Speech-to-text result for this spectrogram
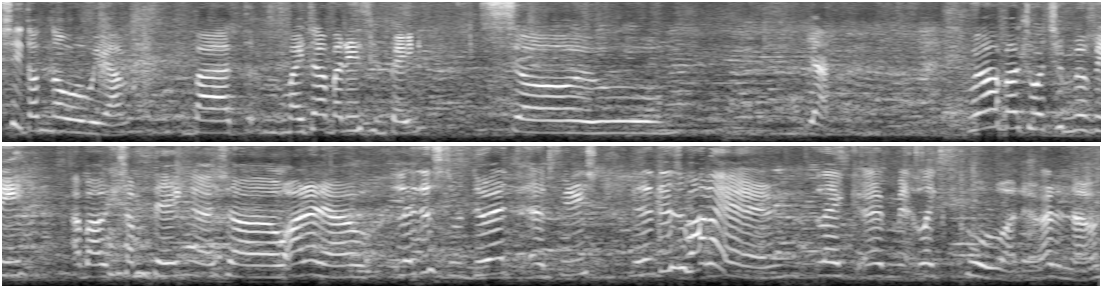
Actually don't know where we are, but my dad is in pain. So yeah, we're about to watch a movie about something. So I don't know. Let's just do it and finish. And then there's water, like um, like pool water. I don't know.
